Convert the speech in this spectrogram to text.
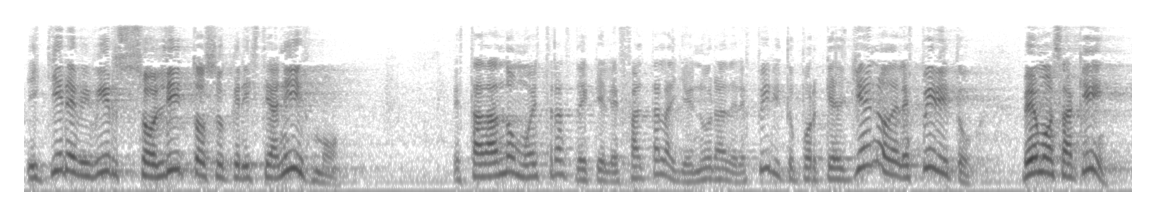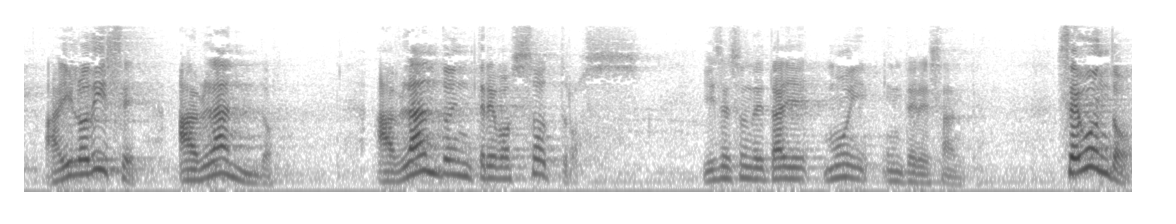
y quiere vivir solito su cristianismo, está dando muestras de que le falta la llenura del Espíritu, porque el lleno del Espíritu, vemos aquí, ahí lo dice, hablando, hablando entre vosotros. Y ese es un detalle muy interesante. Segundo,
